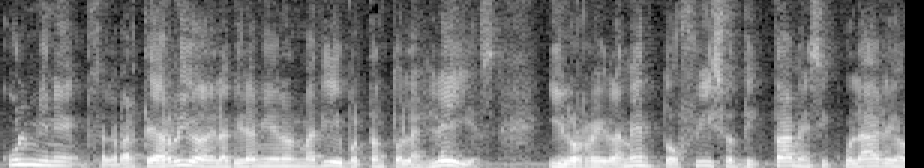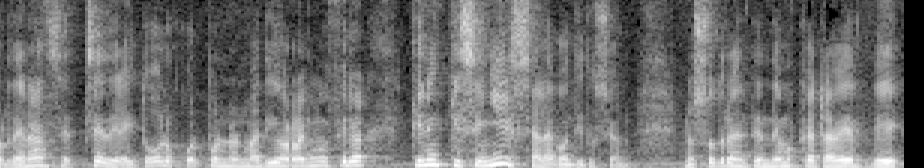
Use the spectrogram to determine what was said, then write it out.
culmine, o sea, la parte de arriba de la pirámide normativa y por tanto las leyes y los reglamentos, oficios, dictámenes, circulares, ordenanzas, etcétera, y todos los cuerpos normativos de rango inferior tienen que ceñirse a la constitución. Nosotros entendemos que a través de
